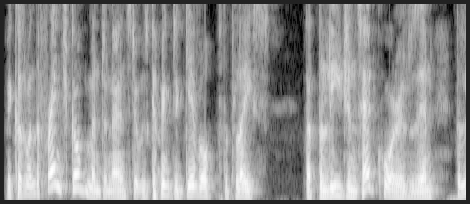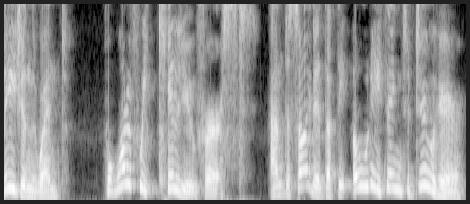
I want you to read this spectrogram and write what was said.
Because when the French government announced it was going to give up the place that the Legion's headquarters was in, the Legions went, but what if we kill you first? And decided that the only thing to do here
